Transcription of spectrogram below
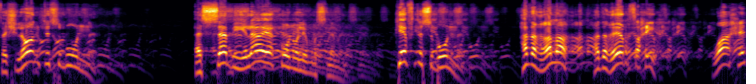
فشلون تسبون؟ السبي لا يكون لمسلم. كيف تسبون؟ هذا غلط. هذا غير صحيح. واحد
